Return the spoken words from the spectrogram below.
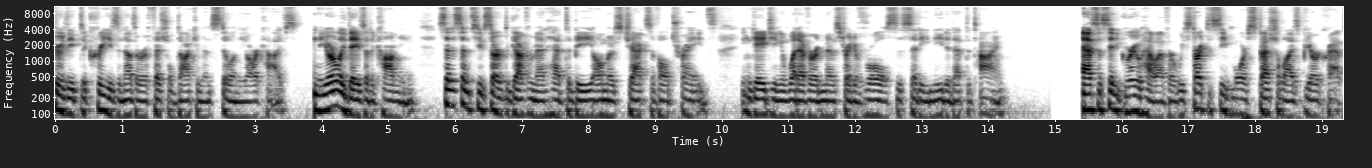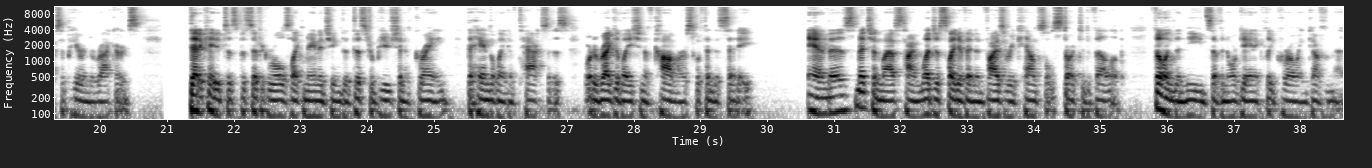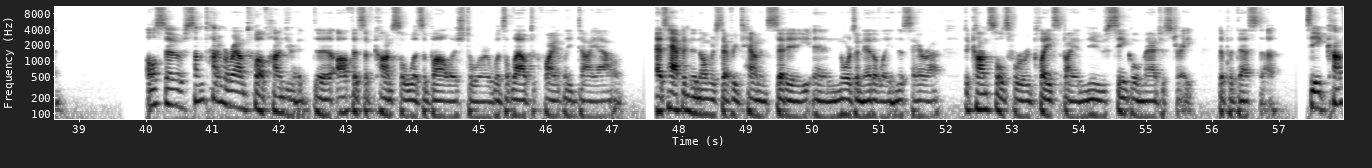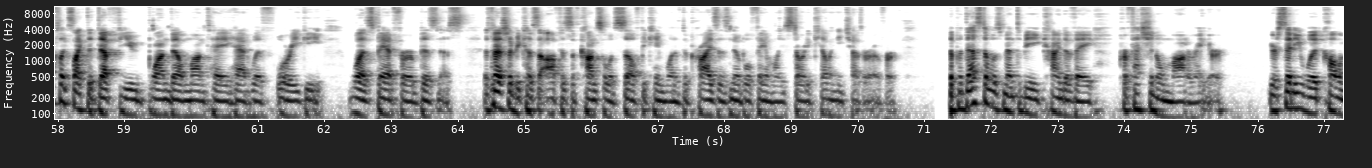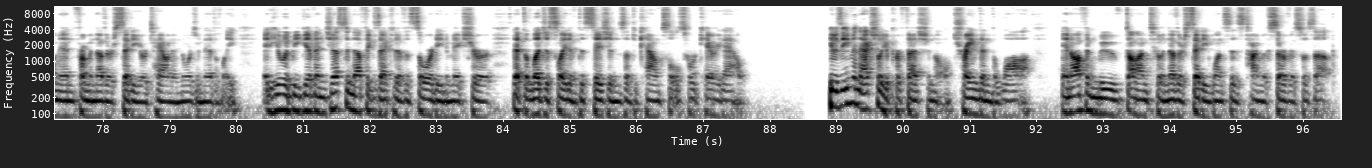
through the decrees and other official documents still in the archives. In the early days of the commune, citizens who served the government had to be almost jacks of all trades, engaging in whatever administrative roles the city needed at the time. As the city grew, however, we start to see more specialized bureaucrats appear in the records, dedicated to specific roles like managing the distribution of grain, the handling of taxes, or the regulation of commerce within the city. And as mentioned last time, legislative and advisory councils start to develop, filling the needs of an organically growing government. Also, sometime around 1200, the office of consul was abolished or was allowed to quietly die out. As happened in almost every town and city in northern Italy in this era, the consuls were replaced by a new single magistrate, the podesta. See, conflicts like the death feud Buondelmonte had with Arrighi was bad for business, especially because the office of consul itself became one of the prizes noble families started killing each other over. The podesta was meant to be kind of a professional moderator. Your city would call him in from another city or town in northern Italy, and he would be given just enough executive authority to make sure that the legislative decisions of the councils were carried out. He was even actually a professional, trained in the law, and often moved on to another city once his time of service was up.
